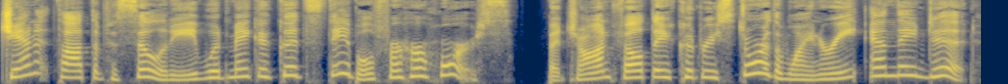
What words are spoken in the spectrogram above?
Janet thought the facility would make a good stable for her horse, but John felt they could restore the winery, and they did.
